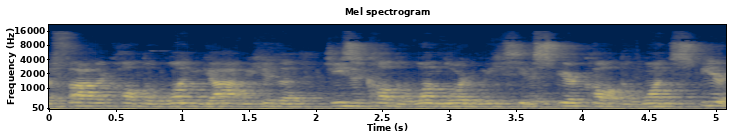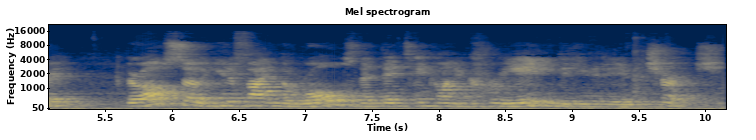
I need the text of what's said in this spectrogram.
the Father called the one God, we hear the Jesus called the one Lord, we see the Spirit called the one Spirit. They're also unified in the roles that they take on in creating the unity of the church.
